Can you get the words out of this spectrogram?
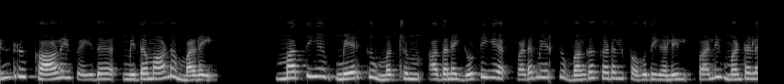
இன்று காலை பெய்த மிதமான மழை. மத்திய மேற்கு மற்றும் அதனையொட்டிய வடமேற்கு வங்கக்கடல் பகுதிகளில் வளிமண்டல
